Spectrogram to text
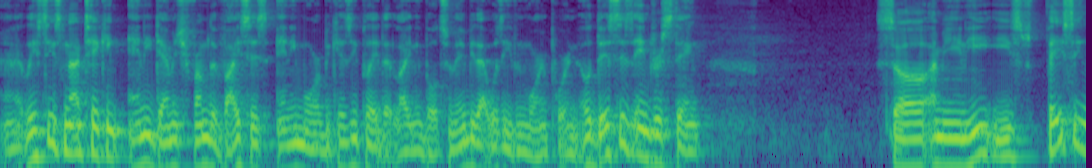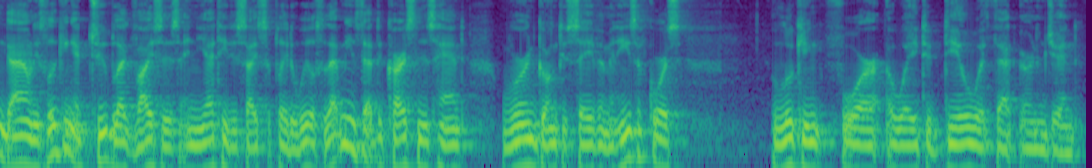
And at least he's not taking any damage from the vises anymore because he played that lightning bolt. So maybe that was even more important. Oh, this is interesting. So, I mean, he, he's facing down, he's looking at two black vises, and yet he decides to play the wheel. So that means that the cards in his hand weren't going to save him. And he's, of course, looking for a way to deal with that Erhnam Djinn.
